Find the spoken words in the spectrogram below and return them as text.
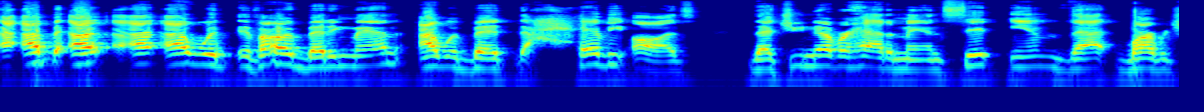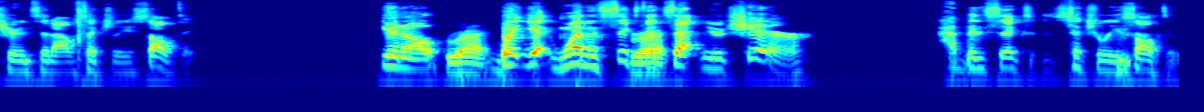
I I I, I would if I were a betting man, I would bet the heavy odds that you never had a man sit in that barber chair and said I was sexually assaulted. You know, Right. but yet one in six Right. that sat in your chair have been sex- sexually mm-hmm. assaulted.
